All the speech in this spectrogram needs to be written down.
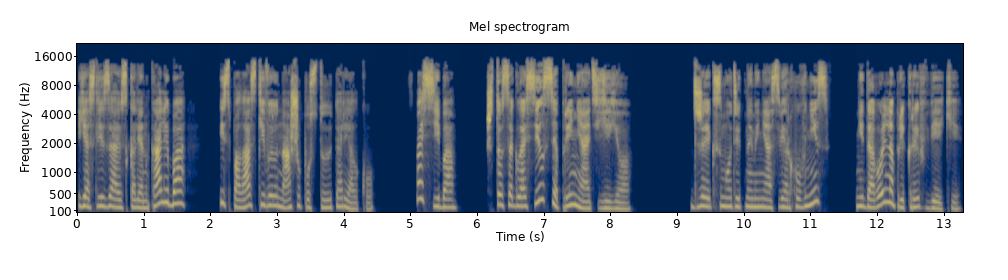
я слезаю с колен Калиба и споласкиваю нашу пустую тарелку. Спасибо, что согласился принять ее. Джейк смотрит на меня сверху вниз, недовольно прикрыв веки.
